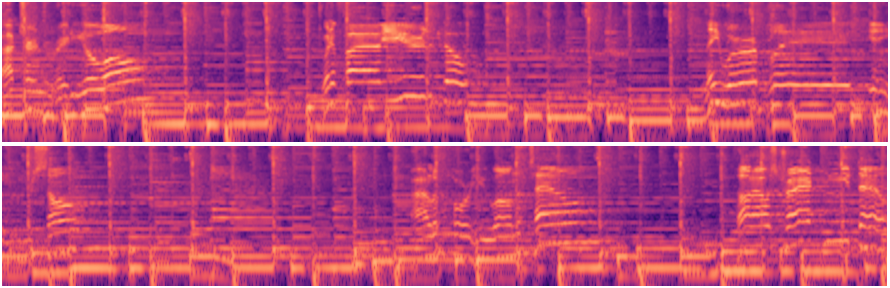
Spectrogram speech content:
I turned the radio on 25 years ago. They were playing your song. I looked for you on the town. Thought I was tracking you down.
